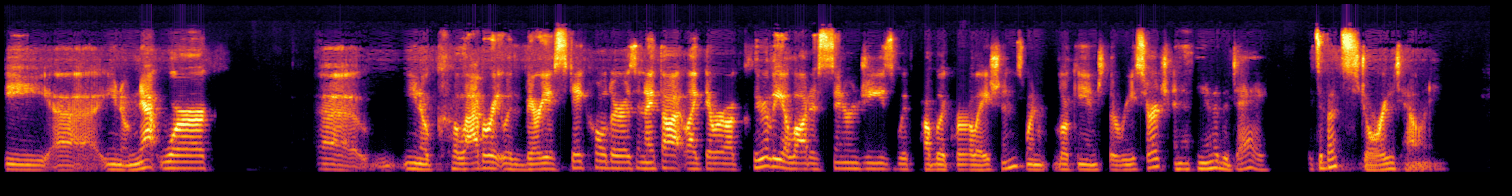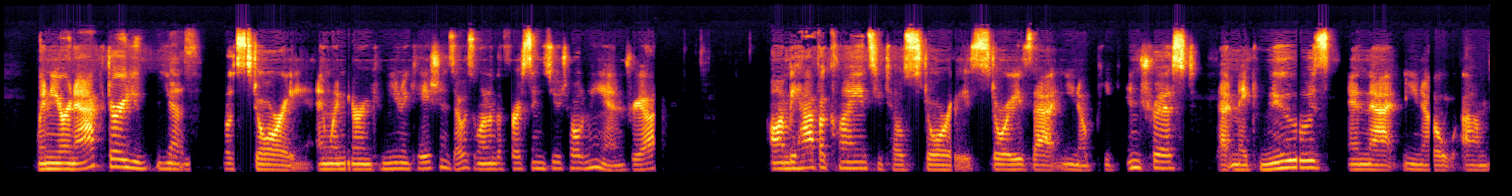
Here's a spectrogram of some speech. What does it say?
be, uh, you know, network, uh, you know, collaborate with various stakeholders. And I thought like there were clearly a lot of synergies with public relations when looking into the research. And at the end of the day, it's about storytelling. When you're an actor, you, you yes story. And when you're in communications, that was one of the first things you told me, Andrea. On behalf of clients, you tell stories, stories that, you know, pique interest, that make news, and that, you know, um,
